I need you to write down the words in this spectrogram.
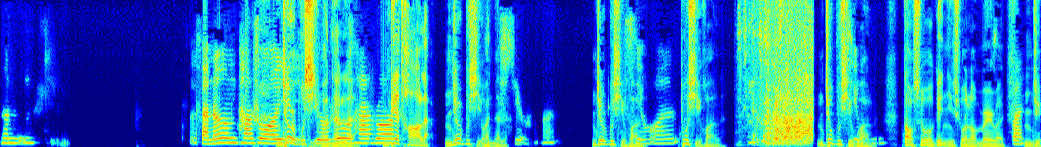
他，反正他说就是不喜欢有时候他，说别他了，你就是不喜欢他了，喜欢你就是不喜欢，喜欢不喜欢了，你就不喜喜欢了。到时候我跟你说，老妹儿吧，你就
